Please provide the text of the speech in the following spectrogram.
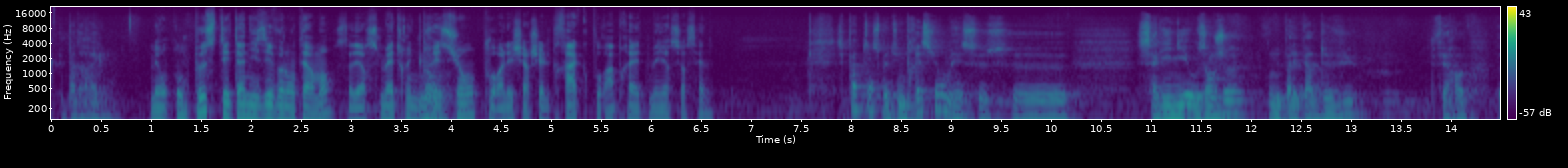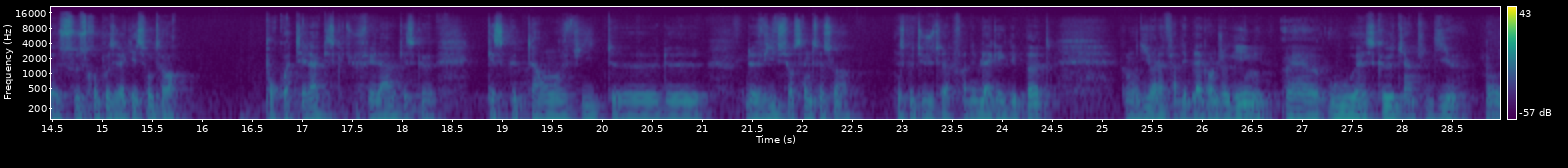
il n'y a pas de règle. Mais on, on peut se tétaniser volontairement, c'est-à-dire se mettre une Non. pression pour aller chercher le track pour après être meilleur sur scène? C'est pas tant se mettre une pression, mais s'aligner aux enjeux, ne pas les perdre de vue, faire euh, se, se reposer la question de savoir pourquoi tu es là, qu'est-ce que tu fais là, qu'est-ce que qu'est-ce que tu as envie de, de, de vivre sur scène ce soir? Est-ce que tu es juste là pour faire des blagues avec des potes, comme on dit, voilà, faire des blagues en jogging, euh, ou est-ce que tiens, tu te dis euh, non,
